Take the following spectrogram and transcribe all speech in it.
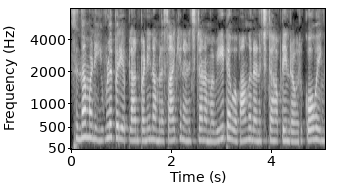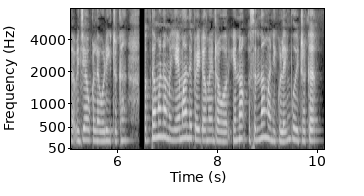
சிந்தாமணி இவ்வளோ பெரிய பிளான் பண்ணி நம்மளை சாய்க்க நினச்சிட்டா நம்ம வீட்டை வாங்க நினச்சிட்டா அப்படின்ற ஒரு கோவம் இங்கே விஜயாவுக்குள்ளே ஓடிட்டுருக்கேன் மொத்தமாக நம்ம ஏமாந்து போயிட்டோமேன்ற ஒரு எண்ணம் சிந்தாமணிக்குள்ளேயும் போயிட்டுருக்கு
